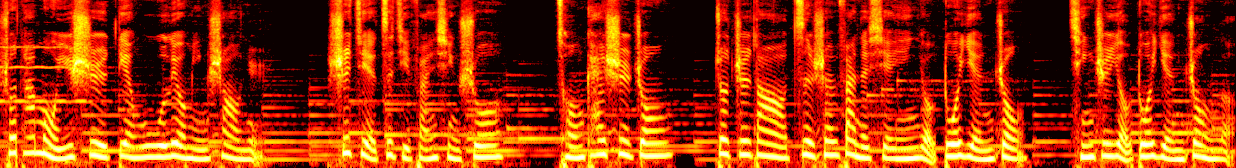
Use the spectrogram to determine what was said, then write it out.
说她某一世玷污六名少女。师姐自己反省说，从开示中就知道自身犯的邪淫有多严重，情执有多严重了。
